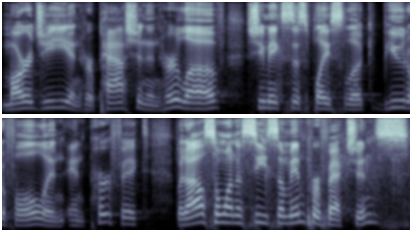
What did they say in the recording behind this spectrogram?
Margie and her passion and her love. She makes this place look beautiful and, and perfect, but I also want to see some imperfections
